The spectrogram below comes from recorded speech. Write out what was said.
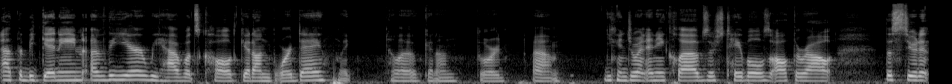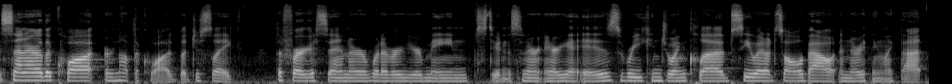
at the beginning of the year we have what's called Get on Board Day. Like hello, get on board. Um, you can join any clubs. There's tables all throughout the student center, the quad, or not the quad, but just like the Ferguson or whatever your main student center area is, where you can join clubs, see what it's all about, and everything like that.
